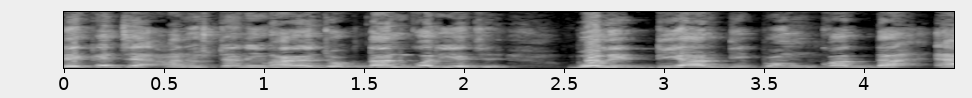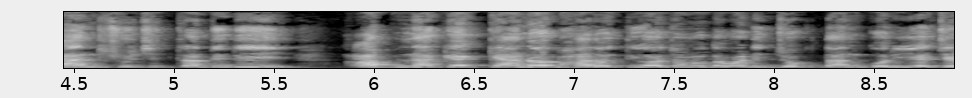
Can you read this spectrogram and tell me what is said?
ডেকেছে আনুষ্ঠানিকভাবে যোগদান করিয়েছে। বলি, ডিয়ার দীপঙ্কর দা অ্যান্ড সুচিত্রা দিদি, আপনাকে কেন ভারতীয় জনতা পার্টি যোগদান করিয়েছে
